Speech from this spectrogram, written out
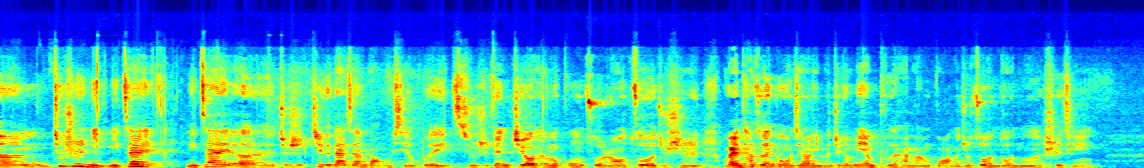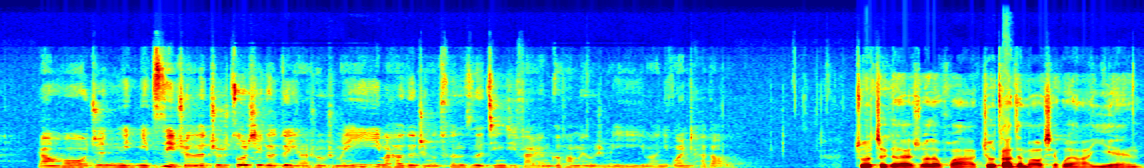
嗯，就是你你在你在呃，就是这个大自然保护协会，就是跟 Jill 他们工作，然后做就是我感觉他昨天跟我介绍你们这个面铺的还蛮广的，就做很多很多的事情。然后就你你自己觉得就是做这个对你来说有什么意义吗？还有对整个村子的经济发展各方面有什么意义吗？你观察到的？做这个来说的话，就大自然保护协会而言，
